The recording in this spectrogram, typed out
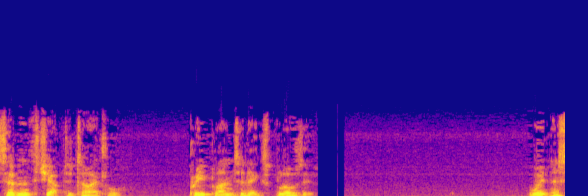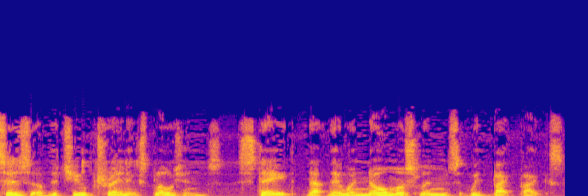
Seventh chapter title, Pre-planted explosives. Witnesses of the tube train explosions state that there were no Muslims with backpacks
